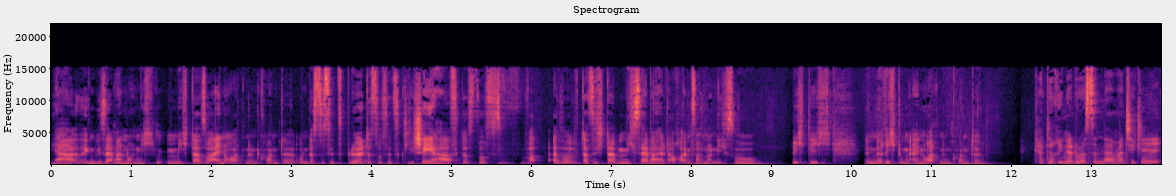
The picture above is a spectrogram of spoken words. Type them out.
ja, irgendwie selber noch nicht mich da so einordnen konnte. Und ist das jetzt blöd? Ist das jetzt klischeehaft? Ist das, also, dass ich da mich selber halt auch einfach noch nicht so richtig in eine Richtung einordnen konnte. Katharina, du hast in deinem Artikel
